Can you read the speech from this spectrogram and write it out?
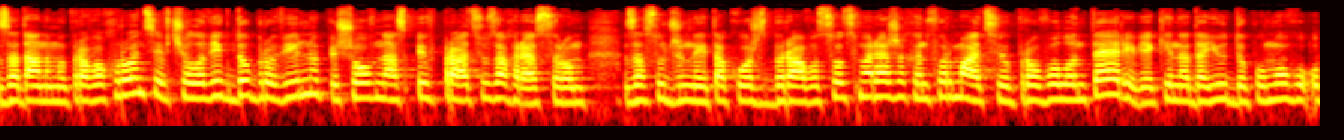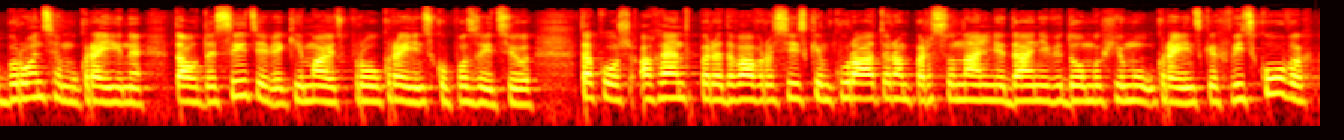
За даними правоохоронців, чоловік добровільно пішов на співпрацю з агресором. Засуджений також збирав у соцмережах інформацію про волонтерів, які надають допомогу оборонцям України та одеситів, які мають проукраїнську позицію. Також агент передавав російським кураторам персональні дані відомих йому українських військових.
